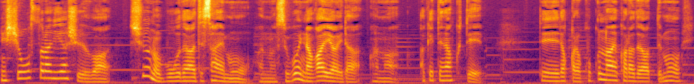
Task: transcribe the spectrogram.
西オーストラリア州は州のボーダーでさえもあのすごい長い間あの開けてなくてでだから国内からであっても引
